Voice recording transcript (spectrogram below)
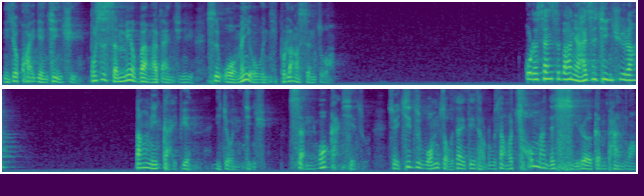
你就快点进去。不是神没有办法带你进去，是我们有问题，不让神做。过了三十八年还是进去了。当你改变，你就能进去。神，我感谢主。所以，记住，我们走在这条路上，我充满着喜乐跟盼望。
